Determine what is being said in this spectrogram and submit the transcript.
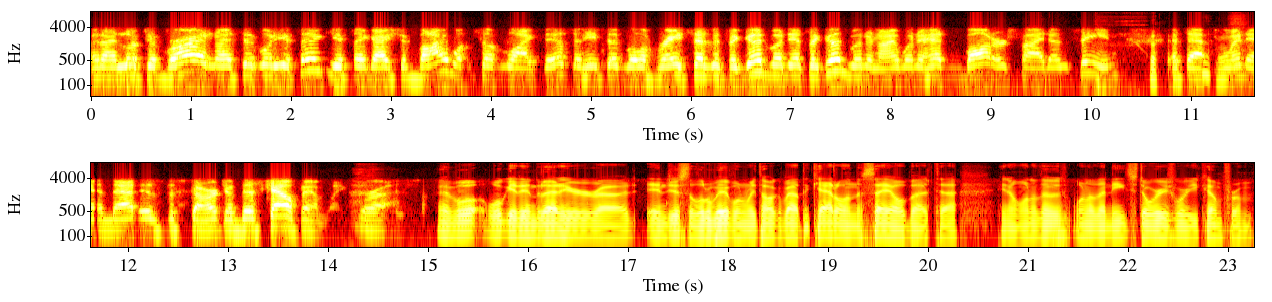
and I looked at Brian and I said, "What do you think? You think I should buy one, something like this?" And he said, "Well, if Ray says it's a good one, it's a good one." And I went ahead and bought her sight unseen at that point, and that is the start of this cow family for us. And we'll we'll get into that here uh, in just a little bit when we talk about the cattle and the sale. But uh, you know, one of those one of the neat stories where you come from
